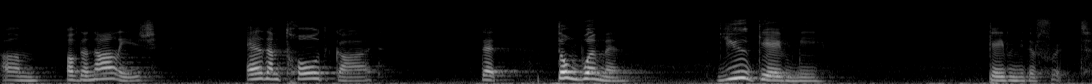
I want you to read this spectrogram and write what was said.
um, of the knowledge, Adam told God that the woman you gave me gave me the fruit.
